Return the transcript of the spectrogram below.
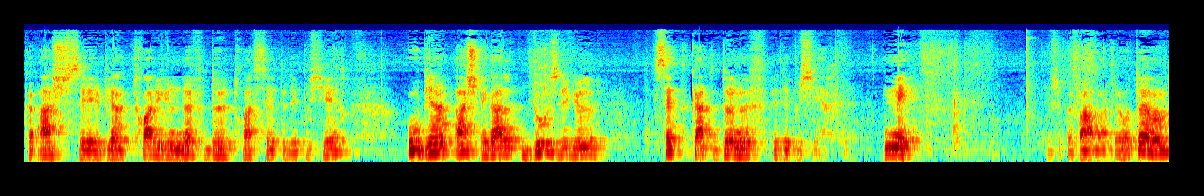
que h c'est bien 3,9237 des poussières, ou bien h égale 12,7429 et des poussières. Mais, je ne peux pas avoir de hauteur. Hein.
